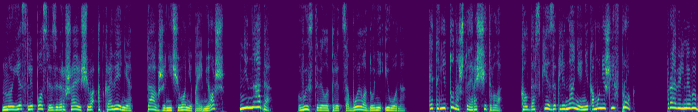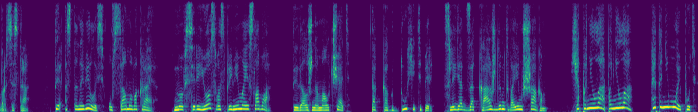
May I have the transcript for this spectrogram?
Но если после завершающего откровения также ничего не поймешь, не надо, выставила перед собой ладони Иона. Это не то, на что я рассчитывала. Колдовские заклинания никому не шли впрок. Правильный выбор, сестра. Ты остановилась у самого края. Но всерьез восприми мои слова. Ты должна молчать, так как духи теперь следят за каждым твоим шагом. Я поняла, поняла. Это не мой путь.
